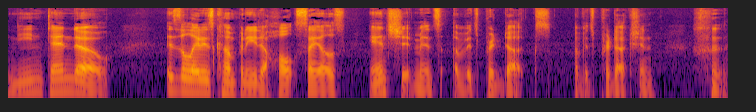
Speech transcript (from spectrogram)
Nintendo is the latest company to halt sales and shipments of its products of its production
